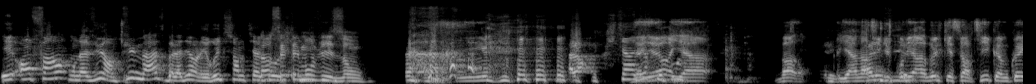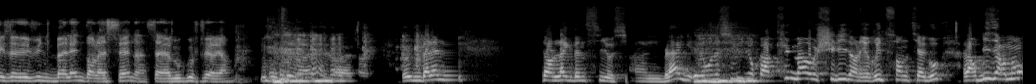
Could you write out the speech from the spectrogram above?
Et enfin, on a vu un puma se balader dans les rues de Santiago. Non, c'était mon vison. Alors, je tiens à dire D'ailleurs, il y a. Pardon. Il y a un article du Allez-y. 1er avril qui est sorti, comme quoi ils avaient vu une baleine dans la Seine. Ça m'a beaucoup fait rire. C'est vrai, c'est vrai. Une baleine dans le lac d'Annecy aussi. Une blague. Et on a suivi donc un puma au Chili dans les rues de Santiago. Alors bizarrement,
